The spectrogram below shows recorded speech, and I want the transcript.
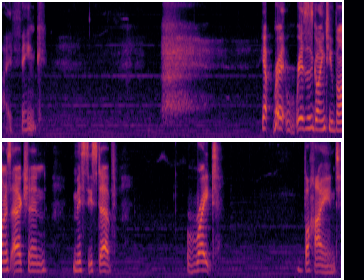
I think. Yep, Riz is going to bonus action Misty Step right behind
